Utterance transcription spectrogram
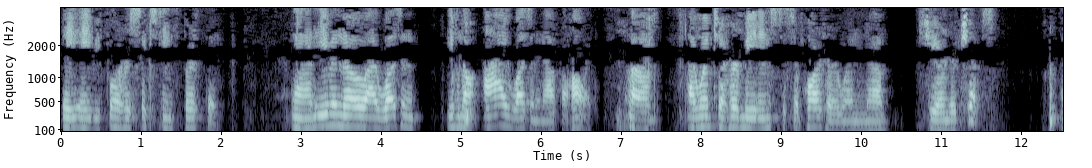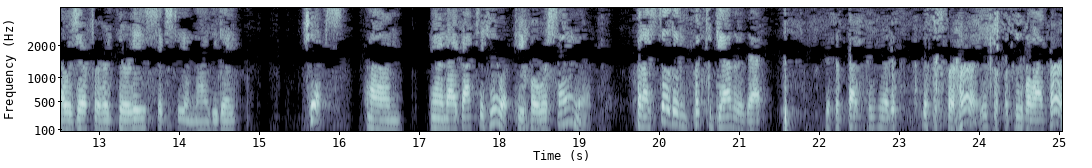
AA before her 16th birthday. And even though I wasn't, even though I wasn't an alcoholic, um, I went to her meetings to support her when um, she earned her chips. I was there for her 30, 60, and 90 day chips. Um, and I got to hear what people were saying there. But I still didn't put together that this affected, you know, this, this is for her. These are for people like her,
